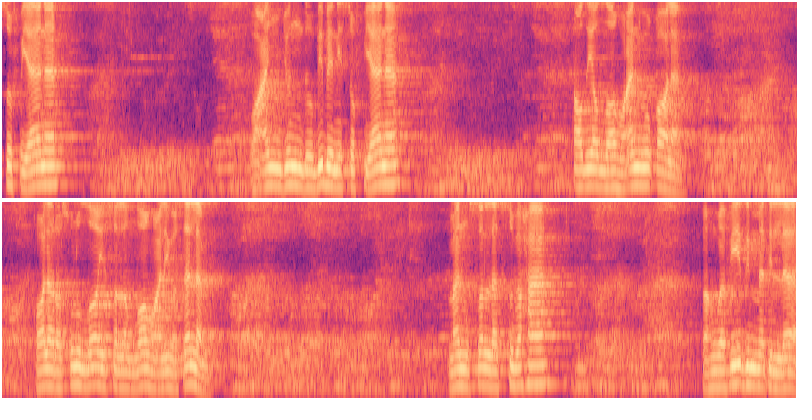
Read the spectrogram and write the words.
سفيان وعن جندب بن سفيان رضي الله عنه قال قال رسول الله صلى الله عليه وسلم man shalla subha fahuwa fi dhimmatillah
